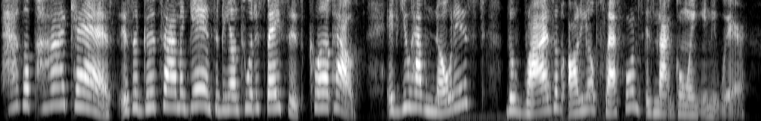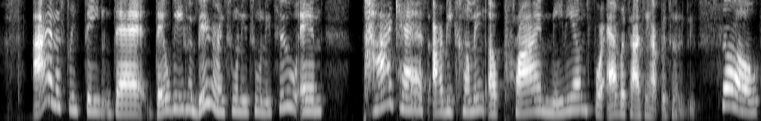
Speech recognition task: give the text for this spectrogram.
have a podcast. It's a good time again to be on Twitter Spaces, Clubhouse. If you have noticed, the rise of audio platforms is not going anywhere. I honestly think that they will be even bigger in 2022 and podcasts are becoming a prime medium for advertising opportunities. So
